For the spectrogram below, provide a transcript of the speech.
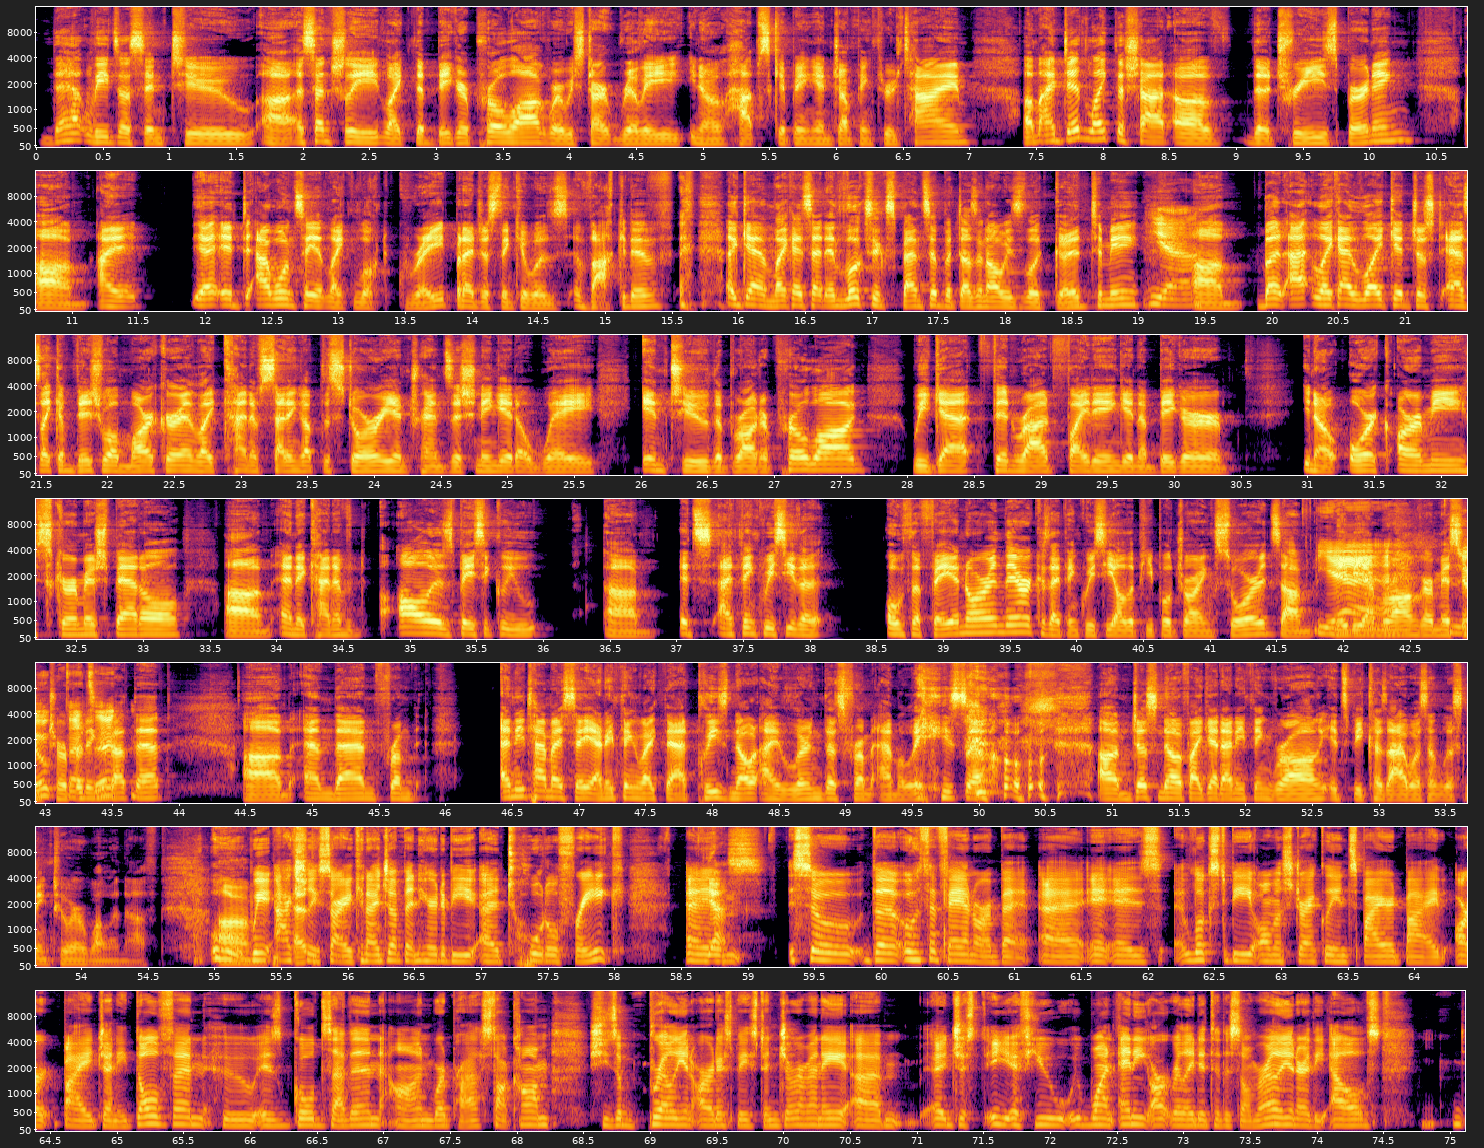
that leads us into uh, essentially like the bigger prologue where we start really, you know, hop skipping and jumping through time. Um, I did like the shot of the trees burning. Um, I yeah, it. I won't say it like looked great, but I just think it was evocative. Again, like I said, it looks expensive, but doesn't always look good to me. Yeah. Um, but I like I like it just as like a visual marker and like kind of setting up the story and transitioning it away into the broader prologue. We get Finrod fighting in a bigger, you know, orc army skirmish battle, um, and it kind of all is basically. Um, it's. I think we see the Oath of Feanor in there because I think we see all the people drawing swords. Um, Yeah. Maybe I'm wrong or misinterpreting Nope, about that. Um, and then from anytime I say anything like that, please note I learned this from Emily. So um, just know if I get anything wrong, it's because I wasn't listening to her well enough. Oh, Um, wait, actually, sorry. Can I jump in here to be a total freak? Um, Yes. So the Oath of Feanor bit uh, is it looks to be almost directly inspired by art by Jenny Dolfen, who is Gold Seven on WordPress.com. She's a brilliant artist based in Germany. Um, just if you want any art related to the Silmarillion or the elves,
